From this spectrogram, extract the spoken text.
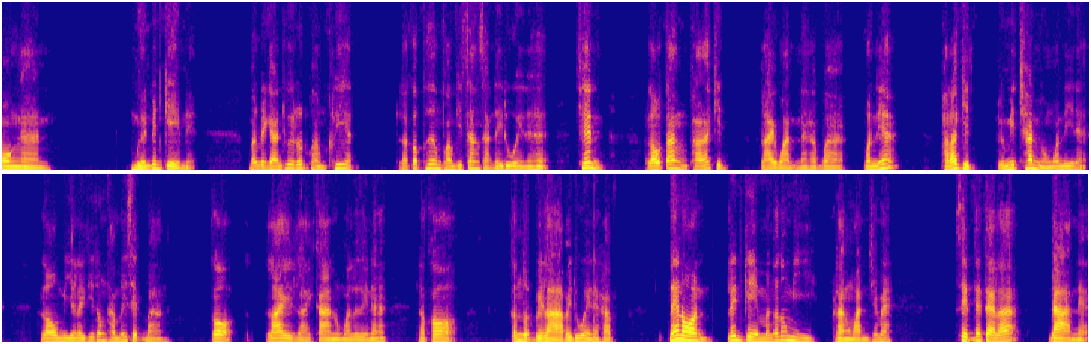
มองงานเหมือนเป็นเกมเนี่ย มันเป็นการช่วยลดความเครียด แล้วก็เพิ่มความคิดสร้างสรรค์ได้ด้วยนะฮะเช่นเราตั้งภารกิจรายวันนะครับว่าวันเนี้ยภารกิจหรือมิชชั่นของวันนี้เนี่ย เรามีอะไรที่ต้องทำให้เสร็จบ้าง ก็ไล่รายการลงมาเลยนะ แล้วก็กำหนดเวลาไปด้วยนะครับ แน่นอนเล่นเกมมันก็ต้องมีรางวัลใช่ไหมเสร็จในแต่ละด่านเนี่ย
